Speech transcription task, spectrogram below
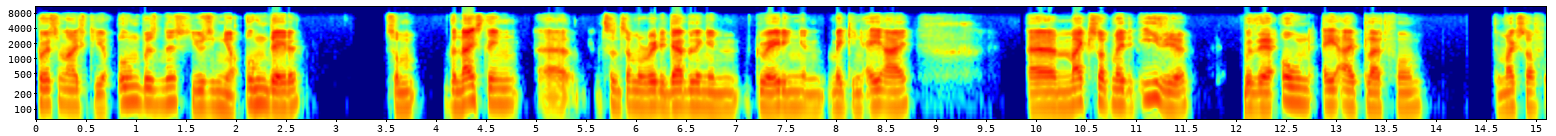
personalized to your own business using your own data. So the nice thing, uh, since I'm already dabbling in creating and making AI, uh, Microsoft made it easier with their own AI platform, the Microsoft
